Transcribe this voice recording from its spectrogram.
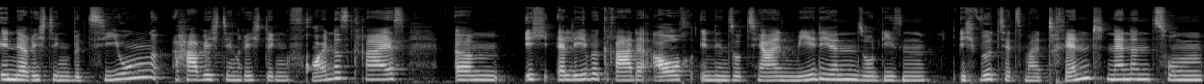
in der richtigen Beziehung? Habe ich den richtigen Freundeskreis? Ähm, ich erlebe gerade auch in den sozialen Medien so diesen, ich würde es jetzt mal Trend nennen, zum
